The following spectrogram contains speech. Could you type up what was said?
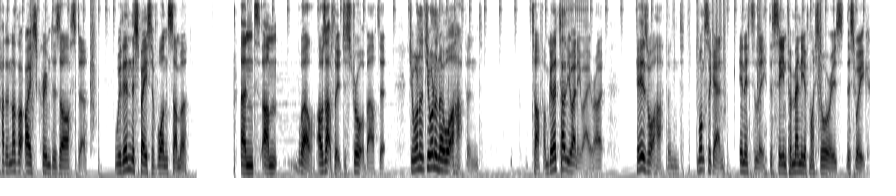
had another ice cream disaster within the space of one summer, and um, well, I was absolutely distraught about it. Do you want to? Do you want to know what happened? Tough. I'm going to tell you anyway, right? Here's what happened. Once again, in Italy, the scene for many of my stories this week,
